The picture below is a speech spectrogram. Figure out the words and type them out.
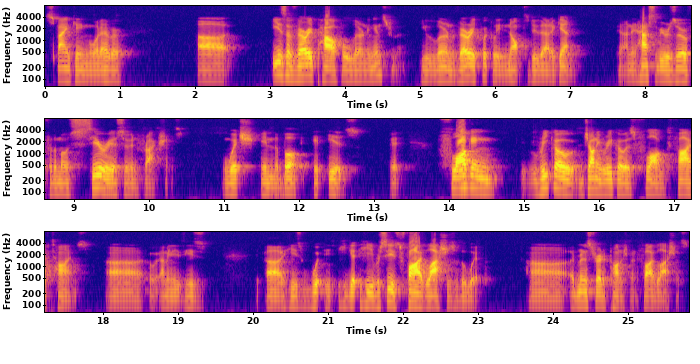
spanking, whatever, uh, is a very powerful learning instrument. You learn very quickly not to do that again. And it has to be reserved for the most serious of infractions, which in the book it is. It, flogging, Rico, Johnny Rico is flogged five times. Uh, I mean, he's, uh, he's, he, get, he receives five lashes of the whip. Uh, administrative punishment, five lashes.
